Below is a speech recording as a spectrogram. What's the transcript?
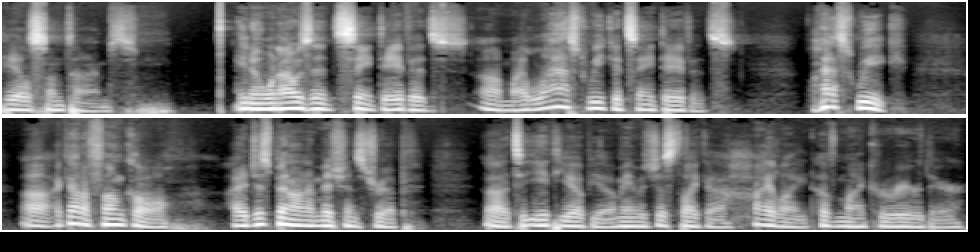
tale sometimes. You know, when I was at St. David's, um, my last week at St. David's, last week, uh, I got a phone call. I had just been on a missions trip uh, to Ethiopia. I mean, it was just like a highlight of my career there.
